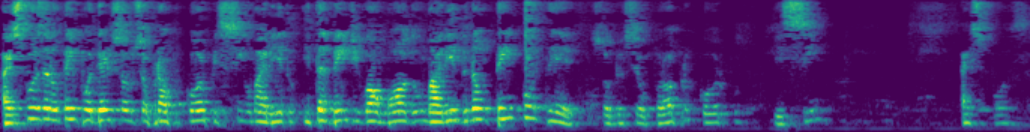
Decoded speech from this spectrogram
A esposa não tem poder sobre o seu próprio corpo, e sim o marido. E também, de igual modo, o marido não tem poder sobre o seu próprio corpo, e sim a esposa.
